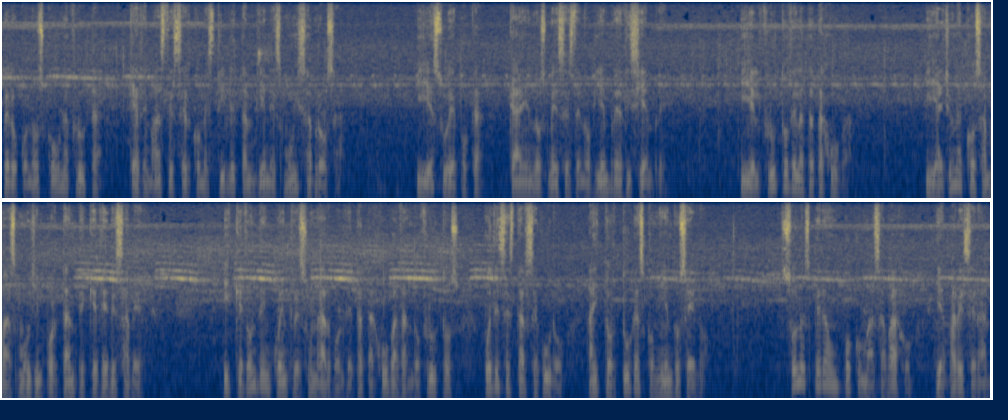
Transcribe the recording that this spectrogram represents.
Pero conozco una fruta, que además de ser comestible también es muy sabrosa. Y es su época, cae en los meses de noviembre a diciembre. Y el fruto de la tatajuba. Y hay una cosa más muy importante que debes saber. Y que donde encuentres un árbol de tatajuba dando frutos, puedes estar seguro, hay tortugas comiendo celo. Solo espera un poco más abajo, y aparecerán.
